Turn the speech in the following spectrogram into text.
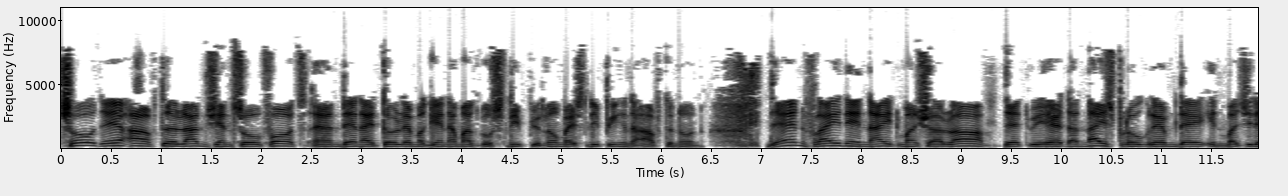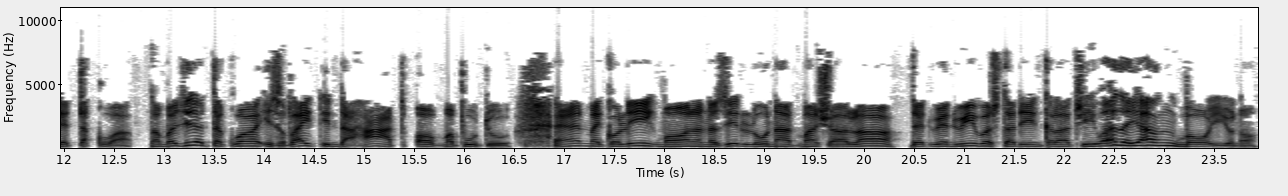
So there after lunch and so forth. And then I told them again I must go sleep, you know, my sleeping in the afternoon. Then Friday night, mashallah, that we had a nice program there in Masjid Taqwa. Now Masjid Taqwa is right in the heart of Maputo. And my colleague Maulana Nazir Lunat, mashallah, that when we were studying Karachi, he was a young boy, you know.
